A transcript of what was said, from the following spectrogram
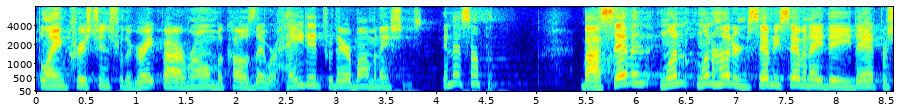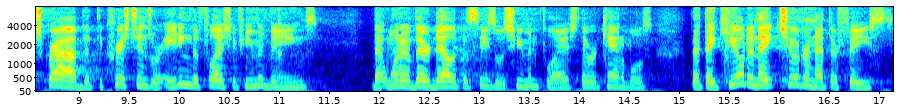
blamed Christians for the great fire of Rome because they were hated for their abominations. Isn't that something? By seven, one, 177 AD, they had prescribed that the Christians were eating the flesh of human beings that one of their delicacies was human flesh. They were cannibals. That they killed and ate children at their feast.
